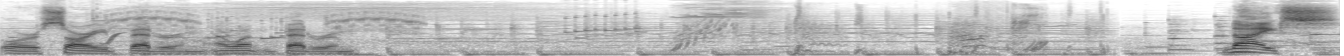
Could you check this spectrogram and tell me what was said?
Or, sorry, Bedroom. I want Bedroom. Nice!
